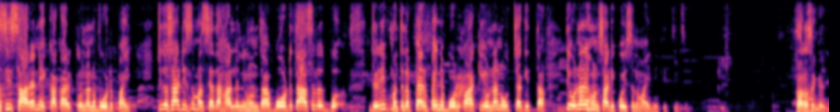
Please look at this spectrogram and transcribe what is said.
ਅਸੀਂ ਸਾਰਿਆਂ ਨੇ ਏਕਾ ਕਰਕੇ ਉਹਨਾਂ ਨੂੰ ਵੋਟ ਪਾਈ। ਜਦੋਂ ਸਾਡੀ ਸਮੱਸਿਆ ਦਾ ਹੱਲ ਨਹੀਂ ਹੁੰਦਾ ਵੋਟ ਤਾਂ ਅਸਲ ਜਿਹੜੀ ਮਤਲਬ ਭੈਣ ਭਾਈ ਨੇ ਵੋਟ ਪਾ ਕੇ ਉਹਨਾਂ ਨੂੰ ਉੱਚਾ ਕੀਤਾ ਤੇ ਉਹਨਾਂ ਨੇ ਹੁਣ ਸਾਡੀ ਕੋਈ ਸੁਣਵਾਈ ਨਹੀਂ ਕੀਤੀ ਜੀ। ਤਾਰਾ ਸਿੰਘ ਹੈ ਜੀ।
